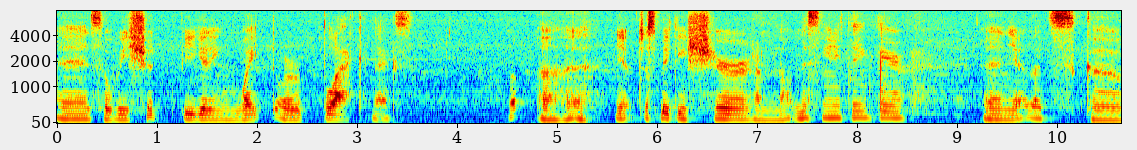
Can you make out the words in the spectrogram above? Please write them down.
And so we should be getting white or black next. Uh, yep just making sure I'm not missing anything here. And yeah let's go.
